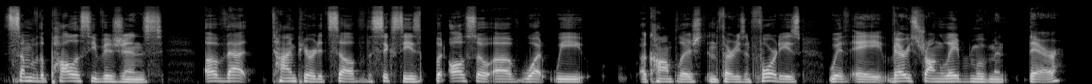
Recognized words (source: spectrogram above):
some of the policy visions of that time period itself, the 60s, but also of what we accomplished in the 30s and 40s with a very strong labor movement there,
